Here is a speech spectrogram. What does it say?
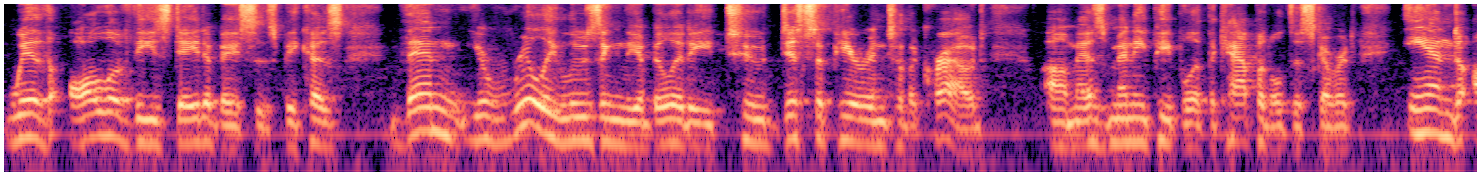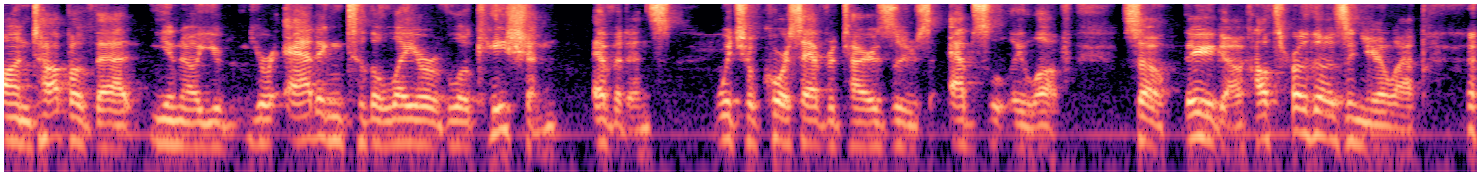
with all of these databases because then you're really losing the ability to disappear into the crowd. Um, as many people at the Capitol discovered, and on top of that, you know, you're you're adding to the layer of location evidence, which of course advertisers absolutely love. So there you go. I'll throw those in your lap.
